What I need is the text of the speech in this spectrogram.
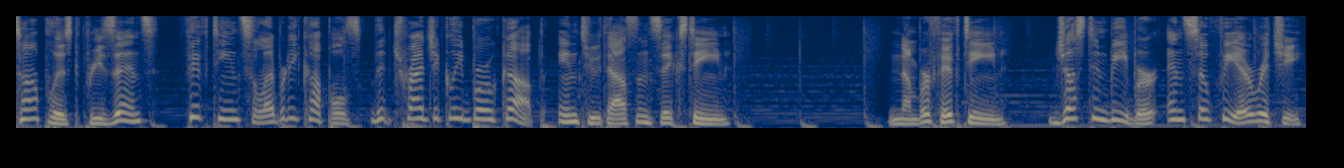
Top List presents 15 celebrity couples that tragically broke up in 2016. Number 15. Justin Bieber and Sofia Richie.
